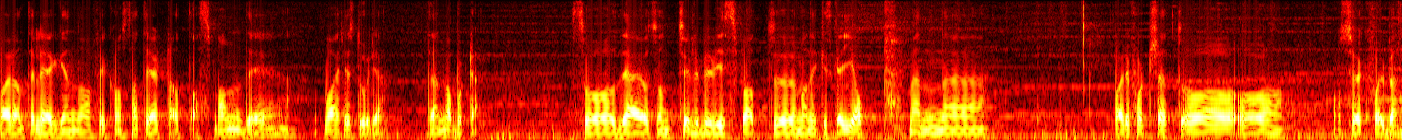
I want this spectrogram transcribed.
var han til legen og fikk konstatert at astmaen, det var historie. Den var borte. Så det er jo et sånt tydelig bevis på at uh, man ikke skal gi opp. Men uh, bare fortsett å, å, å søke forbønn.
